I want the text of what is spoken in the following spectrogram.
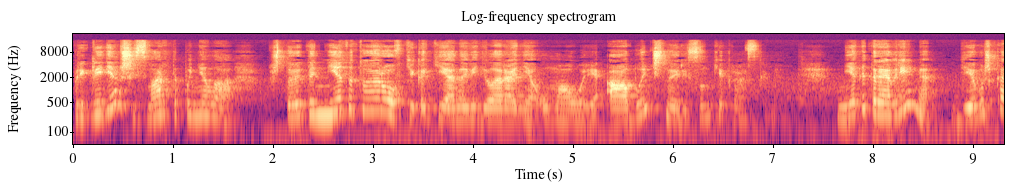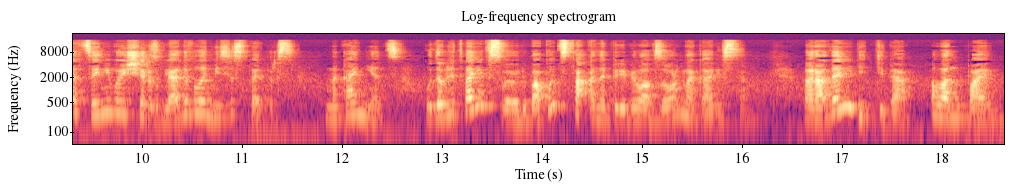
Приглядевшись, Марта поняла, что это не татуировки, какие она видела ранее у Маори, а обычные рисунки красками. Некоторое время девушка оценивающе разглядывала миссис Петерс. Наконец, удовлетворив свое любопытство, она перевела взор на Гарриса. «Рада видеть тебя, Ланпайн.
